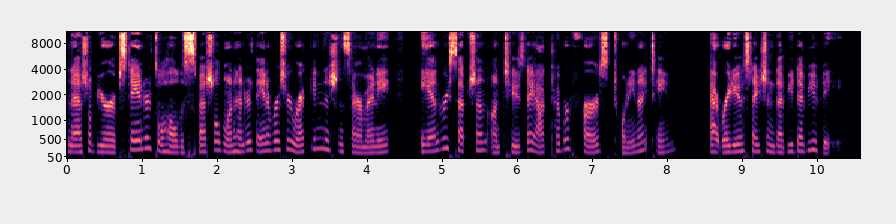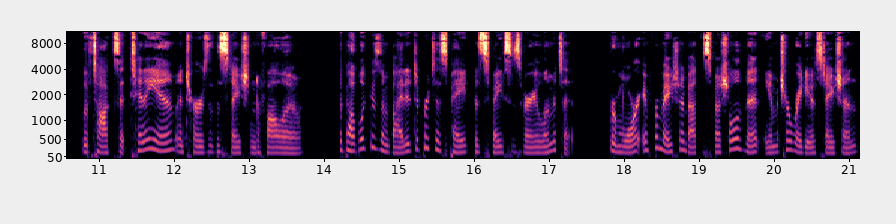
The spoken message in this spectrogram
The National Bureau of Standards will hold a special 100th anniversary recognition ceremony and reception on Tuesday, October 1st, 2019 at radio station WWV with talks at 10 a.m. and tours of the station to follow. The public is invited to participate, but space is very limited. For more information about the special event amateur radio station,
